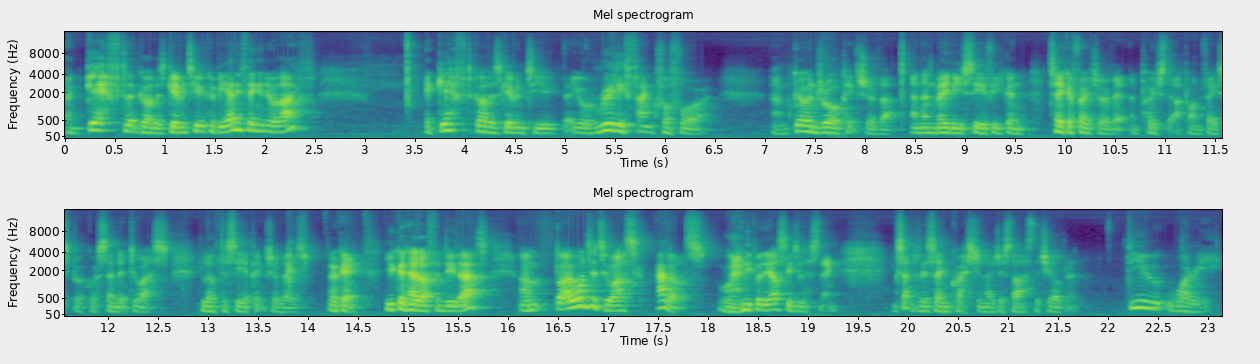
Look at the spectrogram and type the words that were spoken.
a gift that God has given to you. It could be anything in your life, a gift God has given to you that you're really thankful for. Um, go and draw a picture of that, and then maybe see if you can take a photo of it and post it up on Facebook or send it to us. Love to see a picture of those. Okay, you can head off and do that. Um, but I wanted to ask adults or anybody else who's listening exactly the same question I just asked the children. Do you worry?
